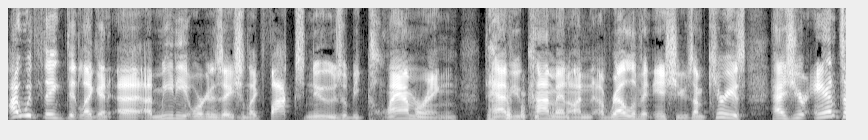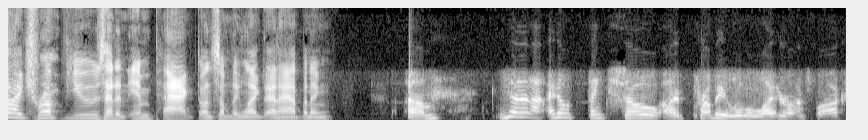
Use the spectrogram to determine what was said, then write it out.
I would think that like an, a, a media organization like Fox News would be clamoring to have you comment on uh, relevant issues. I'm curious, has your anti-Trump views had an impact on something like that happening? Um, no, I don't think so. I'm probably a little lighter on Fox,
